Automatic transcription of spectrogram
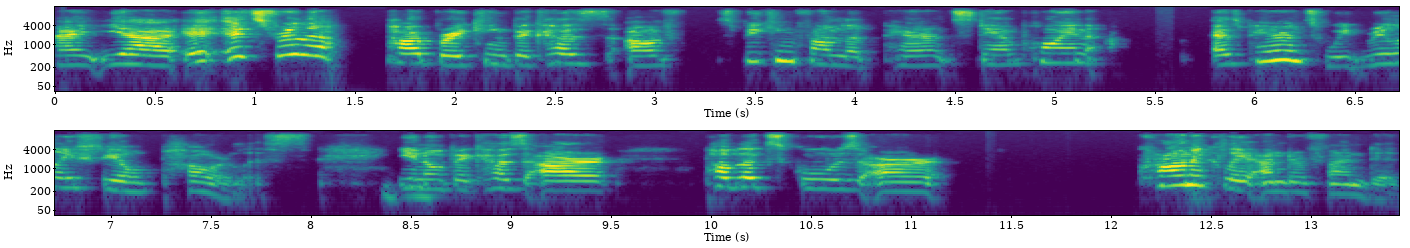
I, yeah, it, it's really heartbreaking because uh, speaking from the parent standpoint, as parents, we really feel powerless, you mm-hmm. know, because our public schools are chronically underfunded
